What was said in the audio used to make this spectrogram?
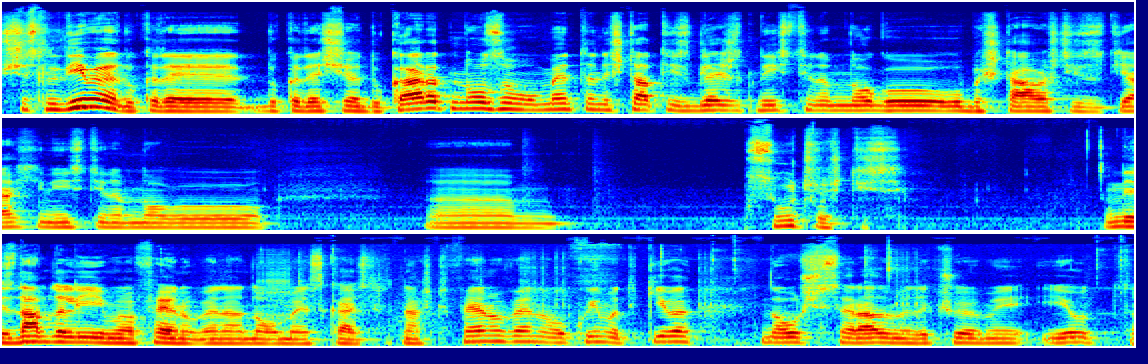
ще следиме докъде, докъде ще я докарат, но за момента нещата изглеждат наистина много обещаващи за тях и наистина много е, случващи се. Не знам дали има фенове на No Man's Sky сред нашите фенове, но ако има такива, много ще се радваме да чуем и от,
